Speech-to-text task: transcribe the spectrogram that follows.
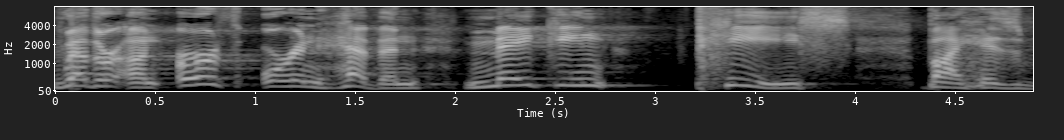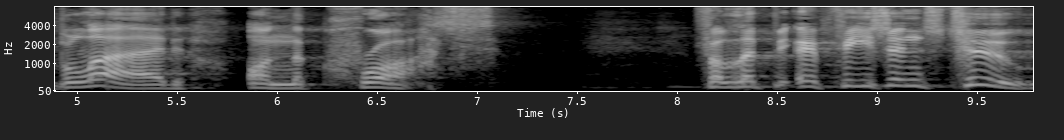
whether on earth or in heaven, making peace by his blood on the cross. Philippians, Ephesians 2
